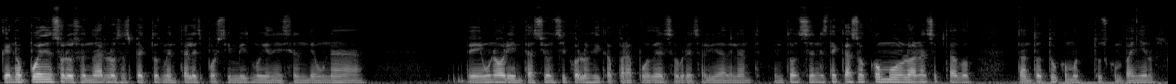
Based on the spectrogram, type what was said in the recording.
que no pueden solucionar los aspectos mentales por sí mismos y necesitan de una de una orientación psicológica para poder sobresalir adelante. Entonces, en este caso, ¿cómo lo han aceptado tanto tú como tus compañeros?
